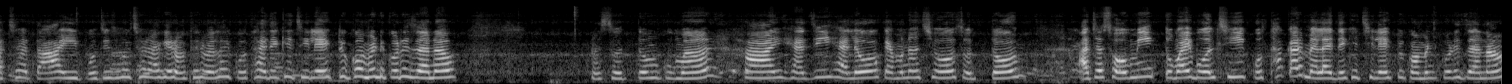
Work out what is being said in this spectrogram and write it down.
আচ্ছা তাই পঁচিশ বছর আগে রথের মেলায় কোথায় দেখেছিলে একটু কমেন্ট করে জানাও। সত্যম কুমার হাই হ্যাজি হ্যালো কেমন আছো সত্যম? আচ্ছা সৌমিক, তোমায় বলছি, কোথাকার মেলায় দেখেছিলে একটু কমেন্ট করে জানাও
